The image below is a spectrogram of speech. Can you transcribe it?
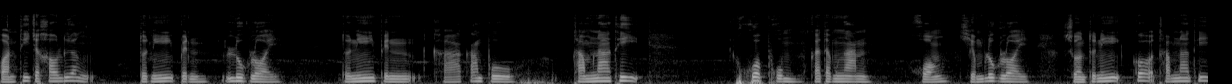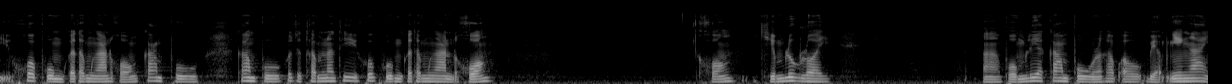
ก่อนที่จะเข้าเรื่องตัวนี้เป็นลูกลอย ตัวนี้เป็นขาก้ามปูทำหน้าที่ควบคุมการทำงานของเข็มลูกลอย ส่วนตัวนี้ก็ทำหน้าที่ควบคุมการทำงานของก้ามปู ก้ามปูก็จะทำหน้าที่ควบคุมการทำงานของ ของเข็มลูกลอยอผมเรียกก้ามปูนะครับ เอาแบบง่าย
